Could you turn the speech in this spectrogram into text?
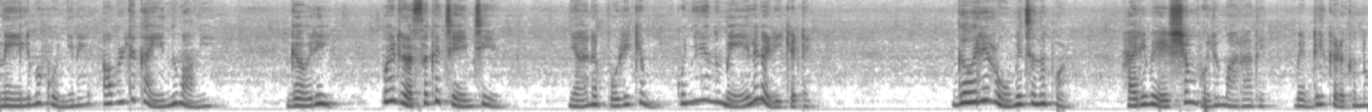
നീലിമ കുഞ്ഞിനെ അവളുടെ കയ്യിൽ നിന്ന് വാങ്ങി. ഗൗരി പോയി ഡ്രസ്സൊക്കെ ചേഞ്ച് ചെയ്യും. ഞാൻ അപ്പോഴേക്കും കുഞ്ഞിനെ ഒന്ന് മേൽ കഴിക്കട്ടെ ഗൗരി റൂമിൽ ചെന്നപ്പോൾ ഹരി വേഷം പോലും മാറാതെ ബെഡിൽ കിടക്കുന്നു.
